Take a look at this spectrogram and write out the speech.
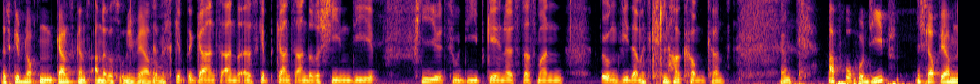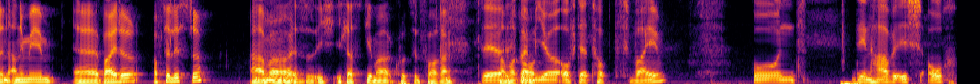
es gibt noch ein ganz, ganz anderes Universum. Es gibt eine ganz andere, es gibt ganz andere Schienen, die viel zu deep gehen, als dass man irgendwie damit klarkommen kann. Ja. Apropos Deep, ich glaube, wir haben den Anime äh, beide auf der Liste. Aber mhm. es ist, ich, ich lasse dir mal kurz den Vorrang. Der ist bei mir auf der Top 2. Und den habe ich auch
